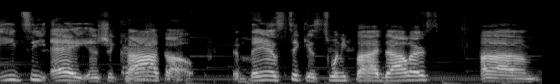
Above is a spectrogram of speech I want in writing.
ETA in Chicago. Advance tickets $25. Um,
